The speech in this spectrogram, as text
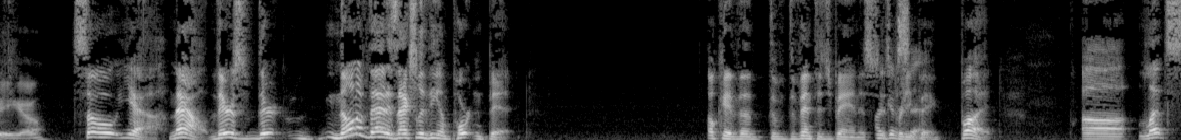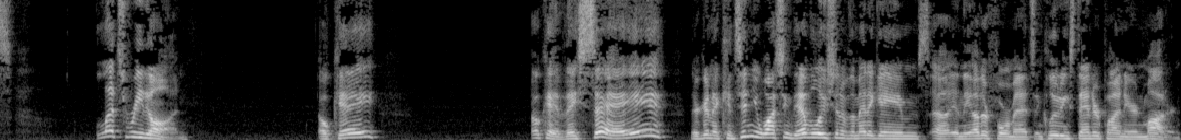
you go so yeah, now there's there none of that is actually the important bit. Okay, the the, the vintage band is, is pretty say. big, but uh, let's let's read on. Okay. Okay, they say they're going to continue watching the evolution of the metagames uh, in the other formats, including Standard, Pioneer, and Modern.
